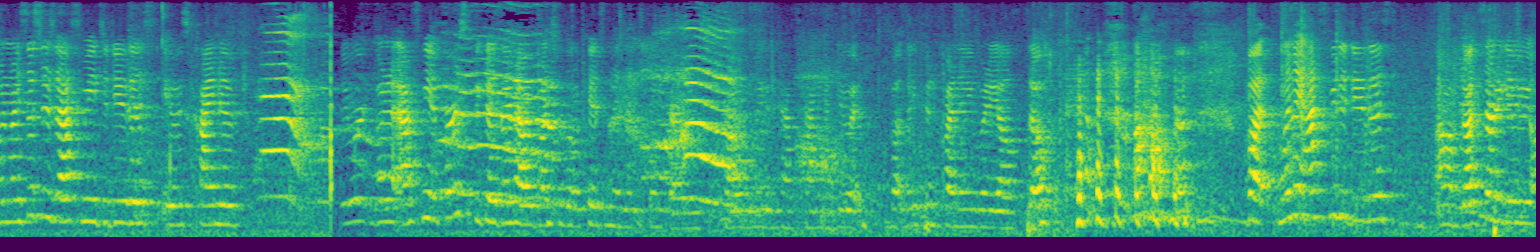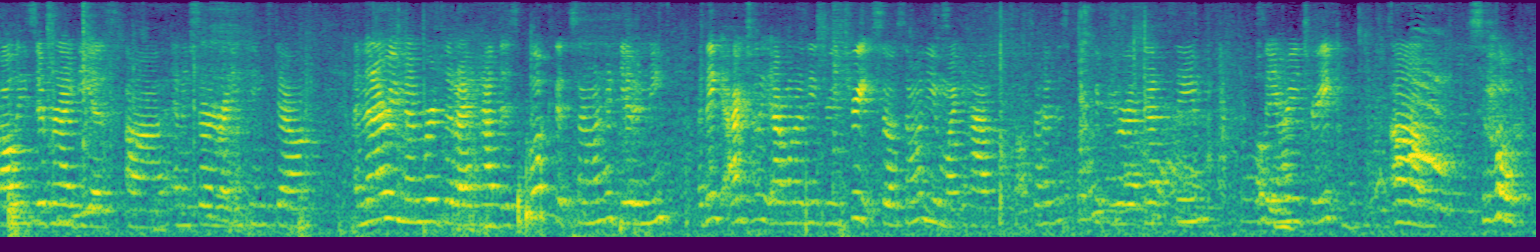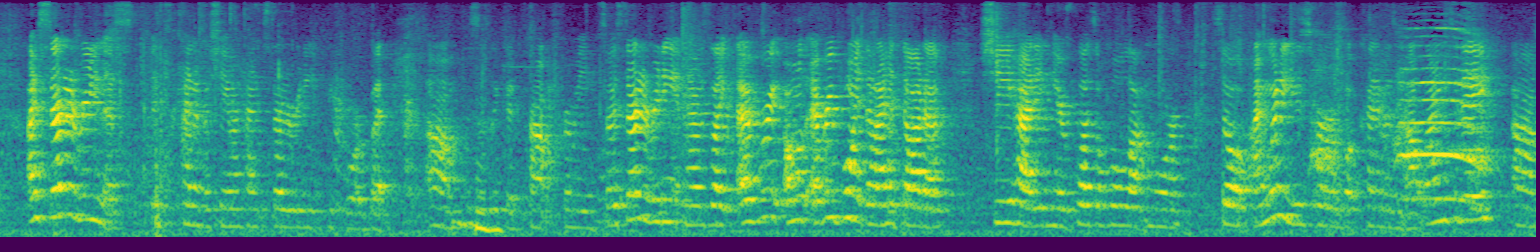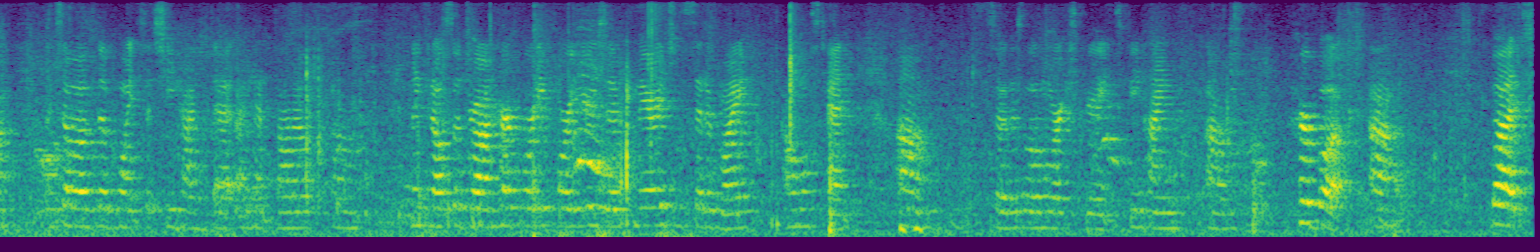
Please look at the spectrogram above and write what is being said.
when my sisters asked me to do this, it was kind of, they weren't going to ask me at first because I have a bunch of little kids and they didn't think I was probably going to have time to do it, but they couldn't find anybody else, so. um, but when they asked me to do this, um, God started giving me all these different ideas, uh, and I started writing things down. And then I remembered that I had this book that someone had given me, I think actually at one of these retreats, so some of you might have also had this book if you were at that same, same retreat. Um, so I started reading this. It's kind of a shame I hadn't started reading it before, but um, this was a good prompt for me. So I started reading it, and I was like, every almost every point that I had thought of, she had in here, plus a whole lot more. So I'm going to use her book kind of as an outline today, um, and some of the points that she had that I hadn't thought of. Um, and I can also draw on her 44 years of marriage instead of my almost 10. Um, so there's a little more experience behind um, her book. Um, but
